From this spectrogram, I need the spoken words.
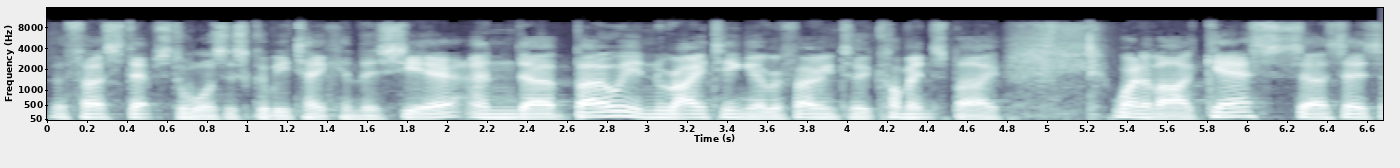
the first steps towards this could be taken this year. And uh, Bo, in writing, uh, referring to comments by one of our guests, uh, says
